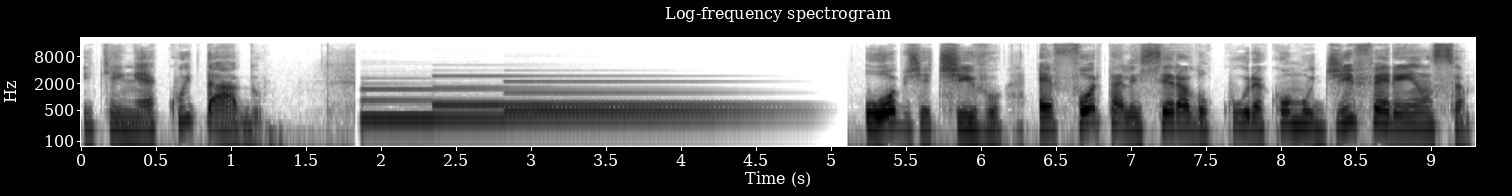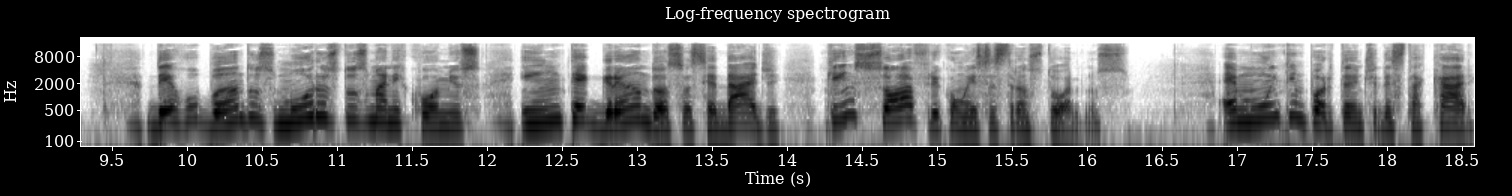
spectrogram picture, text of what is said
e quem é cuidado. O objetivo é fortalecer a loucura como diferença, derrubando os muros dos manicômios e integrando à sociedade quem sofre com esses transtornos. É muito importante destacar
